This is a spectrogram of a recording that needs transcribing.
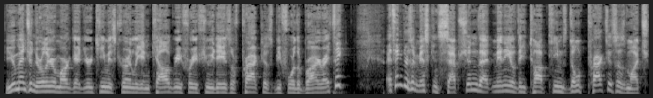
You mentioned earlier, Mark, that your team is currently in Calgary for a few days of practice before the Brier. I think, I think there's a misconception that many of the top teams don't practice as much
